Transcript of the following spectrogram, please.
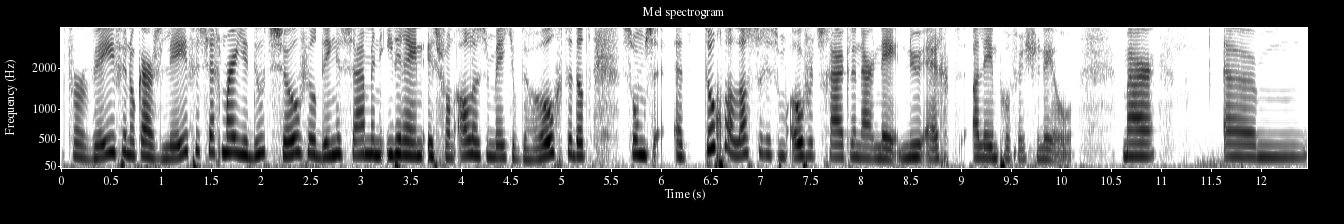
verweven in elkaars leven, zeg maar. Je doet zoveel dingen samen en iedereen is van alles een beetje op de hoogte. Dat soms het toch wel lastig is om over te schakelen naar... nee, nu echt alleen professioneel. Maar ehm,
